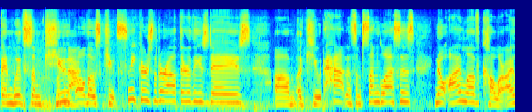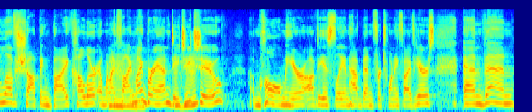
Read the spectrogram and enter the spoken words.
and with some cute, all those cute sneakers that are out there these days, um, a cute hat and some sunglasses. You know, I love color. I love shopping by color. And when mm. I find my mm. brand, DG2, mm -hmm home here, obviously, and have been for 25 years. And then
